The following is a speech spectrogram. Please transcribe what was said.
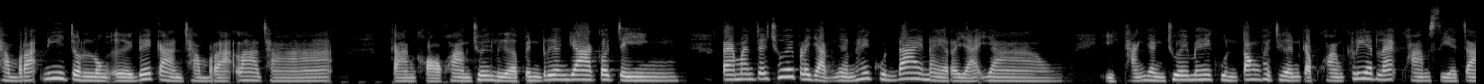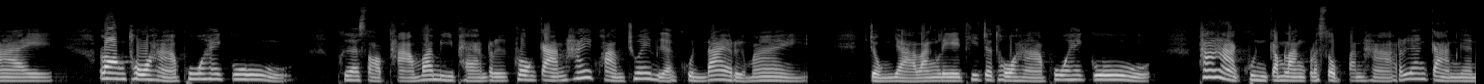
ชำระหนี้จนลงเอยด้วยการชำระล่าช้า การขอความช่วยเหลือเป็นเรื่องยากก็จริง แต่มันจะช่วยประหยัดเงินให้คุณได้ในระยะยาวอีกทั้งยังช่วยไม่ให้คุณต้องเผชิญกับความเครียดและความเสียใจ ลองโทรหาผู้ให้กู้ เพื่อสอบถามว่ามีแผนหรือโครงการให้ความช่วยเหลือคุณได้หรือไม่ จงอย่าลังเลที่จะโทรหาผู้ให้กู้ ถ้าหากคุณกำลังประสบปัญหาเรื่องการเงิน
